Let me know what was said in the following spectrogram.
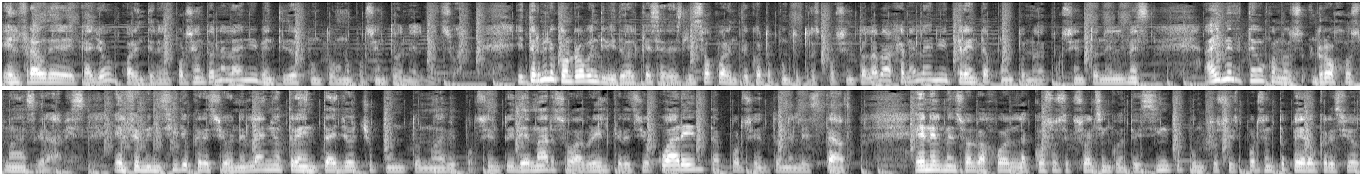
El fraude cayó 49% en el año y 22.1% en el mensual. Y termino con robo individual que se deslizó 44.3% a la baja en el año y 30.9% en el mes. Ahí me detengo con los rojos más graves. El feminicidio creció en el año 38.9% y de marzo a abril creció 40% en el estado. En el mensual bajó el acoso sexual 55.6%, pero creció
